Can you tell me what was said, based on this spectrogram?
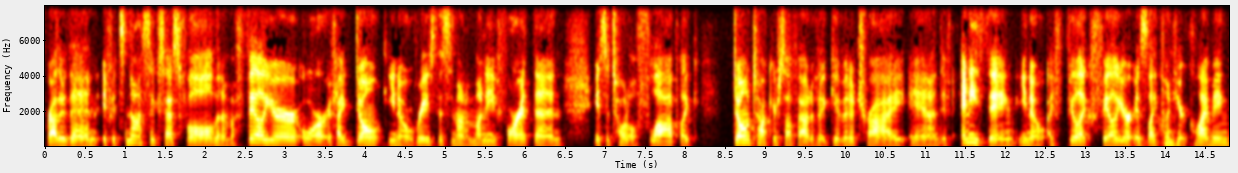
rather than if it's not successful, then I'm a failure, or if I don't, you know, raise this amount of money for it, then it's a total flop. Like, don't talk yourself out of it. Give it a try. And if anything, you know, I feel like failure is like when you're climbing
